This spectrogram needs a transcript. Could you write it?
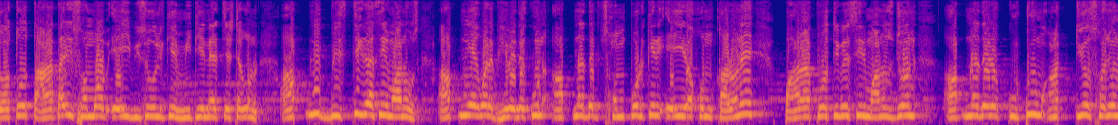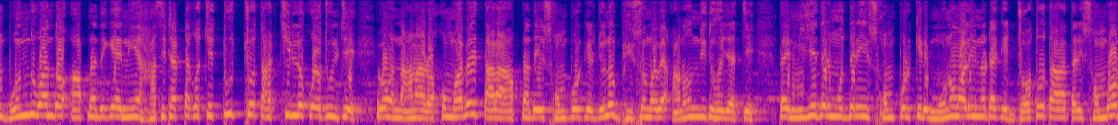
যত তাড়াতাড়ি সম্ভব এই বিষয়গুলিকে মিটিয়ে নেওয়ার চেষ্টা করুন। আপনি বৃষ্টিক রাশির মানুষ, আপনি একবার ভেবে দেখুন আপনাদের সম্পর্কের এই রকম কারণে পাড়া প্রতিবেশীর মানুষজন, আপনাদের কুটুম, আত্মীয় স্বজন বন্ধু বান্ধব আপনাদেরকে নিয়ে হাসি ঠাট্টা করছে, তুচ্ছ তাচ্ছিল্য করে তুলছে এবং নানা রকমভাবে তারা আপনাদের সম্পর্কের জন্য ভীষণভাবে আনন্দিত হয়ে যাচ্ছে। তাই নিজেদের মধ্যে এই সম্পর্কের মনোমালিন্যটাকে যত তাড়াতাড়ি সম্ভব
